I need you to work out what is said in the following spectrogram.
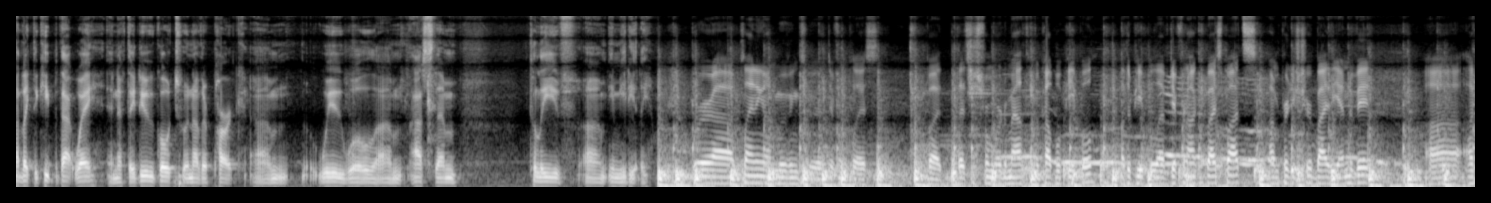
I'd like to keep it that way. And if they do go to another park, um, we will um, ask them to leave um, immediately. We're uh, planning on moving to a different place, but that's just from word of mouth of a couple people. Other people have different occupy spots. I'm pretty sure by the end of it, uh, uh,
